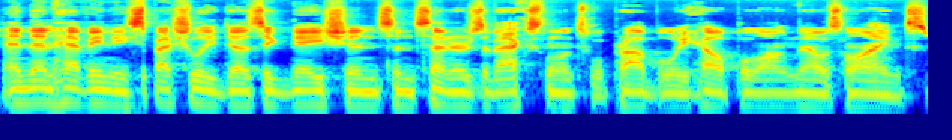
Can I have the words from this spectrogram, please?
and then having these specialty designations and centers of excellence will probably help along those lines.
